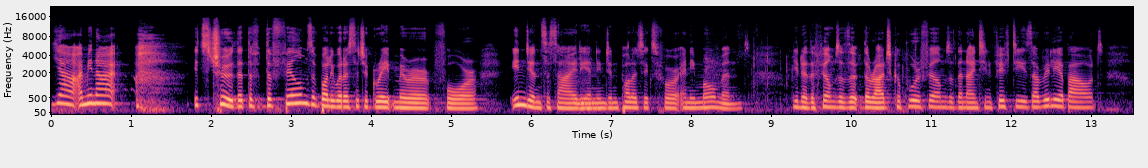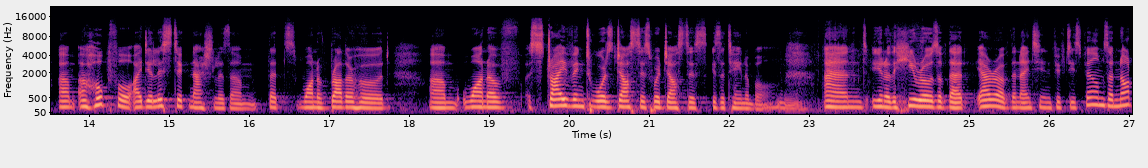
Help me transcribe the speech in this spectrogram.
Yeah, I mean, I, it's true that the, the films of Bollywood are such a great mirror for Indian society and Indian politics for any moment. You know, the films of the, the Raj Kapoor films of the 1950s are really about um, a hopeful, idealistic nationalism that's one of brotherhood, um, one of striving towards justice where justice is attainable. And you know the heroes of that era of the 1950s films are not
